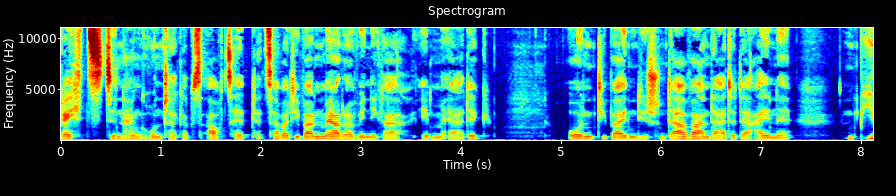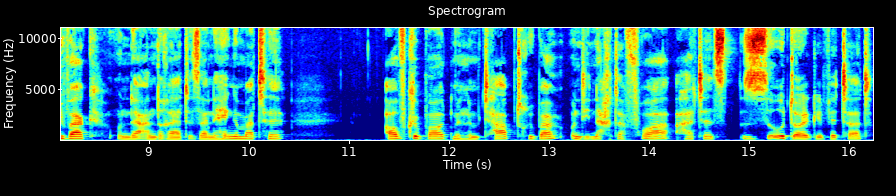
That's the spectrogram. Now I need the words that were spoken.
rechts den Hang runter gab es auch Zeltplätze, aber die waren mehr oder weniger ebenerdig. Und die beiden, die schon da waren, da hatte der eine ein Biwak und der andere hatte seine Hängematte aufgebaut mit einem Tarp drüber. Und die Nacht davor hatte es so doll gewittert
